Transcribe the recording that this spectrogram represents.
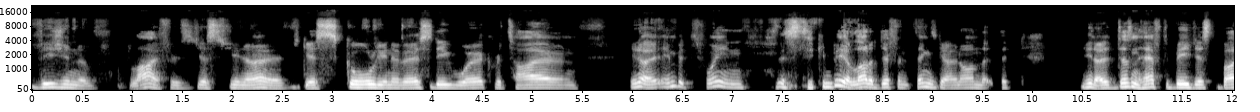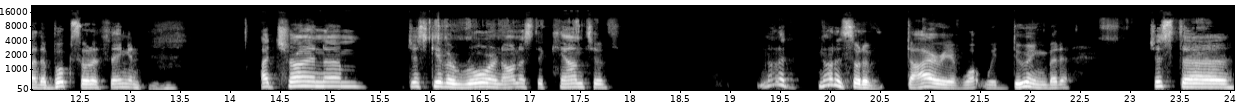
vision of life is just you know get school, university, work, retire, and you know in between there can be a lot of different things going on that that you know, it doesn't have to be just by the book sort of thing. And mm-hmm. I try and um, just give a raw and honest account of not a not a sort of diary of what we're doing, but uh, just uh,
